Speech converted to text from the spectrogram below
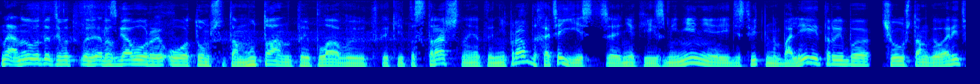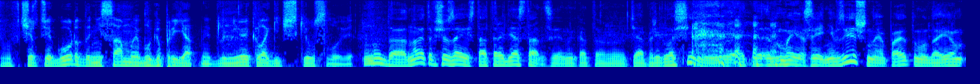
Да, ну вот эти вот разговоры о том, что там мутанты плавают какие-то страшные, это неправда, хотя есть некие изменения, и действительно болеет рыба. Чего уж там говорить, в черте города не самые благоприятные для нее экологические условия. Ну да, но это все зависит от радиостанции конференции, на которую тебя пригласили. Мы средневзвешенные, поэтому даем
